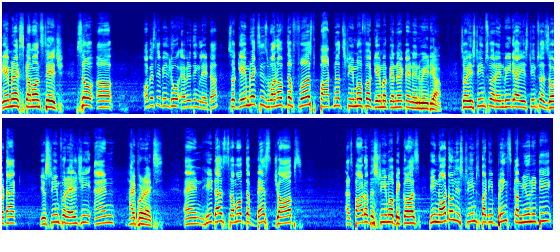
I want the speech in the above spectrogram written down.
GameRex, come on stage. So, uh, obviously, we'll do everything later. So, GameRex is one of the first partnered streamer for Gamer Connect and NVIDIA. So, he streams for NVIDIA, he streams for Zotac, you stream for LG and HyperX. And he does some of the best jobs as part of a streamer because he not only streams, but he brings community.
